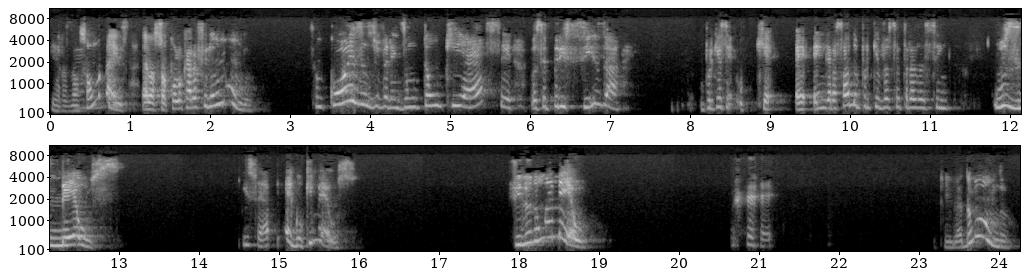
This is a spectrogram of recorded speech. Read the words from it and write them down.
E elas não são mães, elas só colocaram o filho no mundo. São coisas diferentes. Então, o que é ser? Você precisa. Porque assim, o que é, é, é engraçado porque você traz assim, os meus. Isso é apego, que meus? Filho não é meu. Filho é do mundo.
